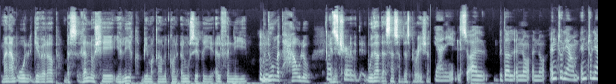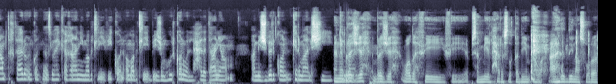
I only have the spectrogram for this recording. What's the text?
ما أنا عم بقول give it up بس غنوا شيء يليق بمقامتكم الموسيقية الفنية. بدون ما تحاولوا That's true. without that sense of desperation. يعني السؤال بضل إنه إنه أنتوا اللي عم أنتوا اللي عم تختاروا إنكم تنزلوا هيك أغاني ما بتليق فيكم أو ما بتليق بجمهوركم ولا حدا تاني عم عم يجبركم كرمال شيء أنا كرمال- برجح برجح واضح في في بسميه الحرس القديم أو عهد الديناصورات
